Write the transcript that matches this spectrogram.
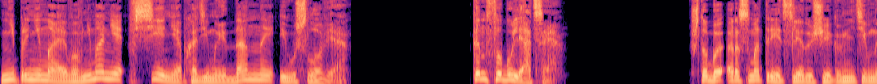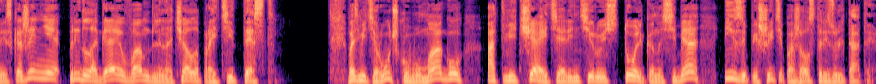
не принимая во внимание все необходимые данные и условия. Конфабуляция. Чтобы рассмотреть следующие когнитивные искажения, предлагаю вам для начала пройти тест. Возьмите ручку, бумагу, отвечайте, ориентируясь только на себя, и запишите, пожалуйста, результаты.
